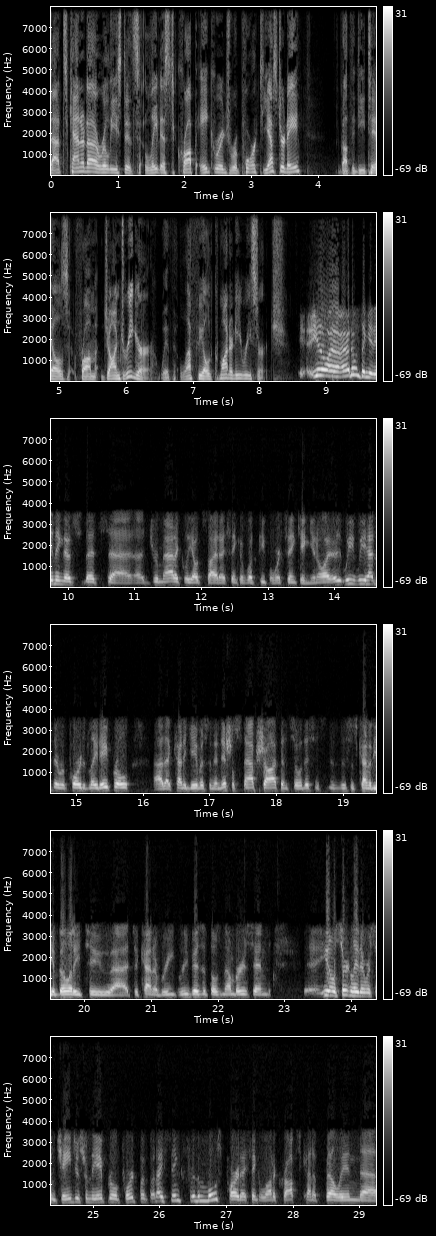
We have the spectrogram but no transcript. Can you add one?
Stats Canada released its latest crop acreage report yesterday. Got the details from John Driedger with Left Field Commodity Research. You know, I, don't think anything that's that's uh, dramatically outside. I think of what people were thinking. You know, we we had the report in late April. Uh, that kind of gave us an initial snapshot, and so this is this is kind of the ability to uh, to kind of re- revisit those numbers. And uh, you know, certainly there were some changes from the April report, but but I think for the most part, I think a lot of crops kind of fell in. Uh,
